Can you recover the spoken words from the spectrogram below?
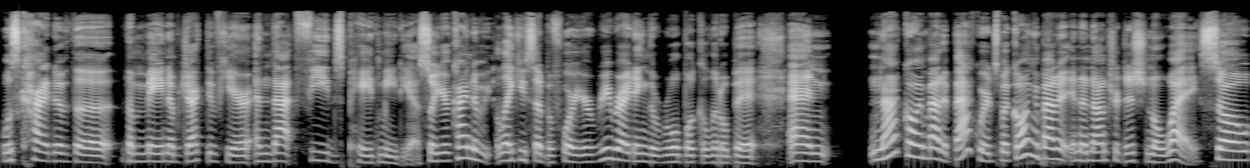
was kind of the the main objective here and that feeds paid media. So you're kind of like you said before you're rewriting the rule book a little bit and not going about it backwards but going about it in a non-traditional way. So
